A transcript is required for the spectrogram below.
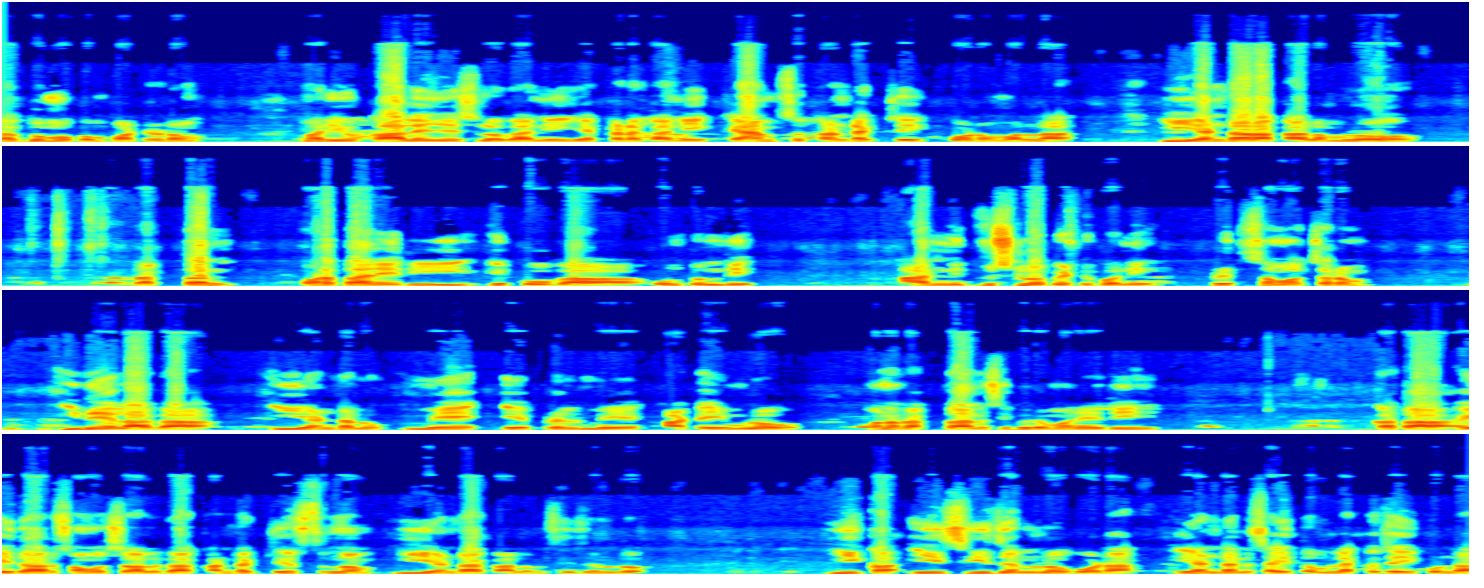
తగ్గుముఖం పట్టడం మరియు కాలేజెస్లో కానీ ఎక్కడ కానీ క్యాంప్స్ కండక్ట్ చేయకపోవడం వల్ల ఈ ఎండల కాలంలో రక్త కొరత అనేది ఎక్కువగా ఉంటుంది. దాన్ని దృష్టిలో పెట్టుకొని ప్రతి సంవత్సరం ఇదేలాగా ఈ ఎండలు మే ఏప్రిల్ మే ఆ టైంలో మన రక్తదాన శిబిరం అనేది గత ఐదారు సంవత్సరాలుగా కండక్ట్ చేస్తున్నాం ఈ ఎండాకాలం సీజన్లో ఈ ఈ సీజన్లో కూడా ఎండని సైతం లెక్క చేయకుండా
